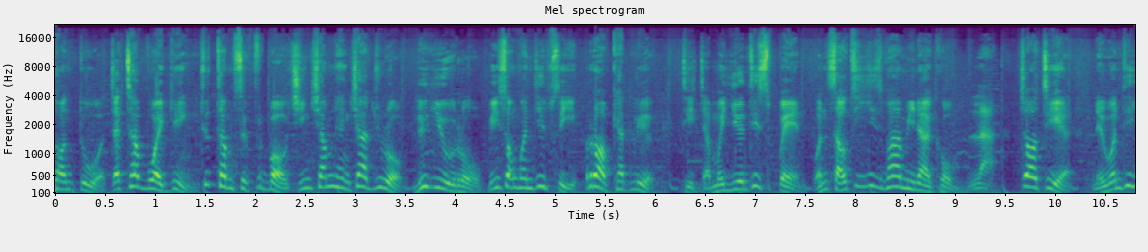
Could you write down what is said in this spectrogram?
ถอนตัวจากทัพไวกิ้งชุดทำศึกฟุตบอลชิงแชมป์แห่งชาติยุโรปหรือยูโรปี 2024 รอบคัดเลือก ที่จะมาเยือนที่สเปน วันเสาร์ที่ 25 มีนาคม และจอร์เจีย ในวันที่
